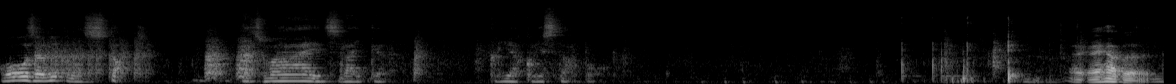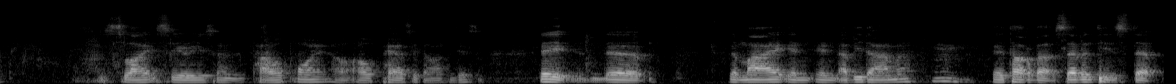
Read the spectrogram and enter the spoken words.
All the ripples stop. That's why it's like a clear crystal ball. I, I have a slide series and PowerPoint. I'll, I'll pass it on. This, they, the, the mind in in Abhidharma, Mm. they talk about 17 step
